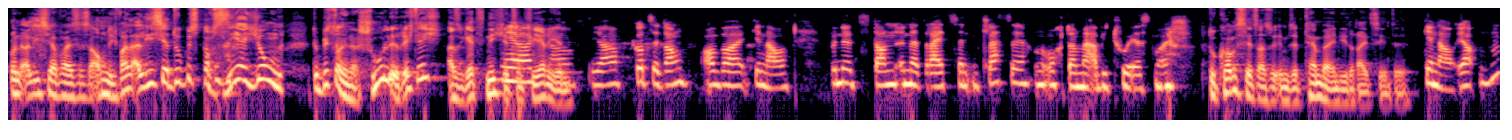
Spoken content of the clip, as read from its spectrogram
Und Alicia weiß es auch nicht. Weil Alicia, du bist noch sehr jung. Du bist noch in der Schule, richtig? Also jetzt nicht jetzt ja, in Ferien. Genau. Ja, Gott sei Dank. Aber genau. Bin jetzt dann in der 13. Klasse und mache dann mein Abitur erstmal. Du kommst jetzt also im September in die 13. Genau, ja. Mhm.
